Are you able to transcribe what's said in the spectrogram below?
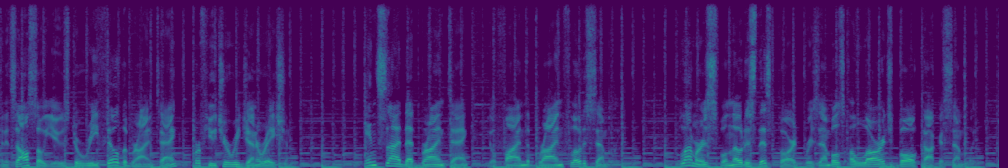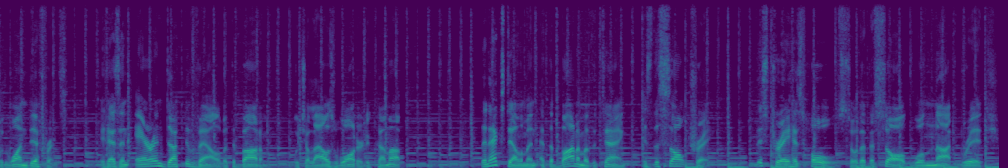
and it's also used to refill the brine tank for future regeneration. Inside that brine tank, you'll find the brine float assembly. Plumbers will notice this part resembles a large ball cock assembly, with one difference. It has an air inductive valve at the bottom, which allows water to come up. The next element at the bottom of the tank is the salt tray. This tray has holes so that the salt will not bridge.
